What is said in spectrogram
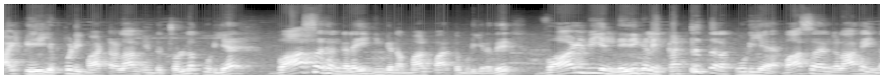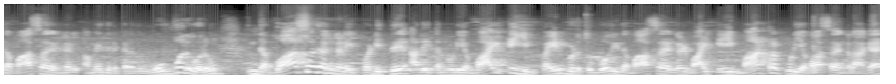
வாழ்க்கையை எப்படி மாற்றலாம் என்று சொல்லக்கூடிய வாசகங்களை இங்கு நம்மால் பார்க்க முடிகிறது. வாழ்வியல் நெறிகளை கற்றுத்தரக்கூடிய வாசகங்களாக இந்த வாசகங்கள் அமைந்திருக்கிறது. ஒவ்வொருவரும் இந்த வாசகங்களை படித்து அதை தன்னுடைய வாழ்க்கையில் பயன்படுத்தும் போது இந்த வாசகங்கள் வாழ்க்கையை மாற்றக்கூடிய வாசகங்களாக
